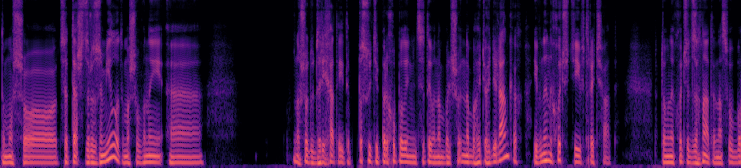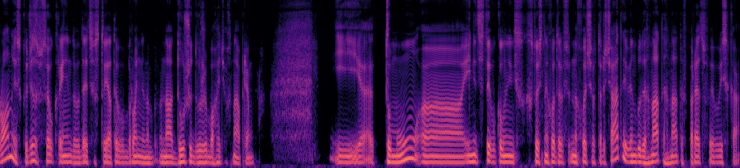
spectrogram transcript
Тому що це теж зрозуміло, тому що вони. Е, Ну, що тут гріхати йти, по суті, перехопили ініціативу на большо, на багатьох ділянках, і вони не хочуть її втрачати. Тобто вони хочуть загнати нас в оборону, і, скоріше за все, Україні доведеться стояти в обороні на, на дуже-дуже багатьох напрямках. І е, тому е, ініціативу, коли хтось не хоче не хоче втрачати, він буде гнати, гнати вперед свої війська.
